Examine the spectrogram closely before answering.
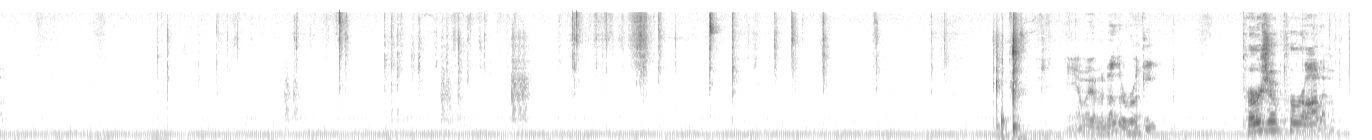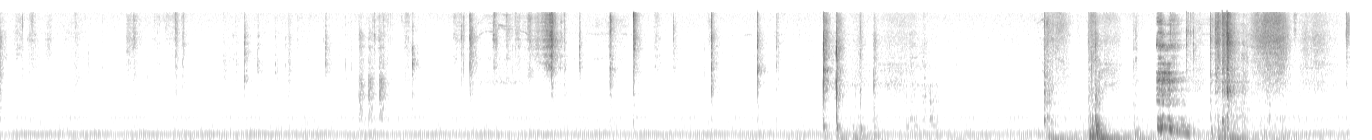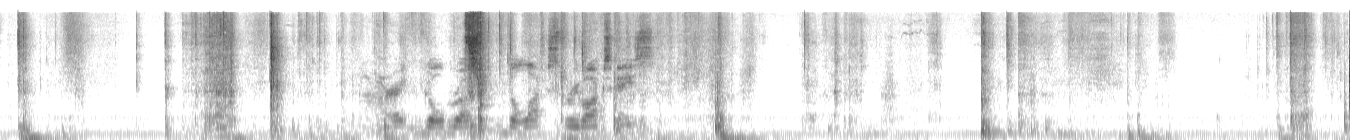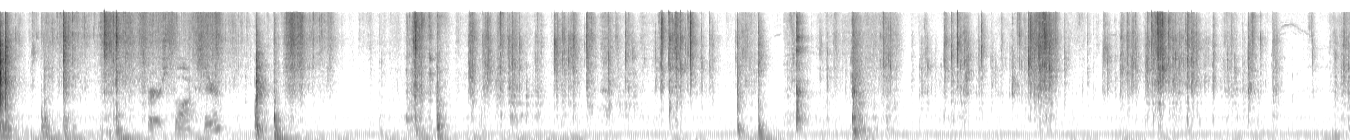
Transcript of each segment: And we have another rookie, Persia Pirotta. Gold Rush Deluxe three box case. First box here.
